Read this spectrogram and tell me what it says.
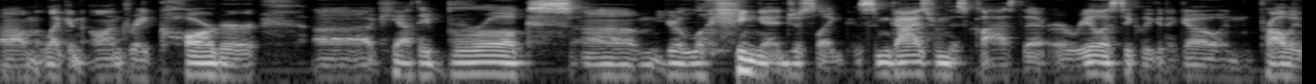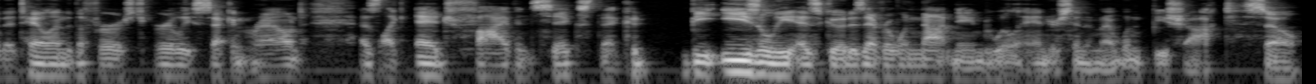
um, like an Andre Carter, uh, Keontae Brooks. Um, you're looking at just like some guys from this class that are realistically going to go and probably the tail end of the first, early second round as like edge five and six that could be easily as good as everyone not named Will Anderson, and I wouldn't be shocked. So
